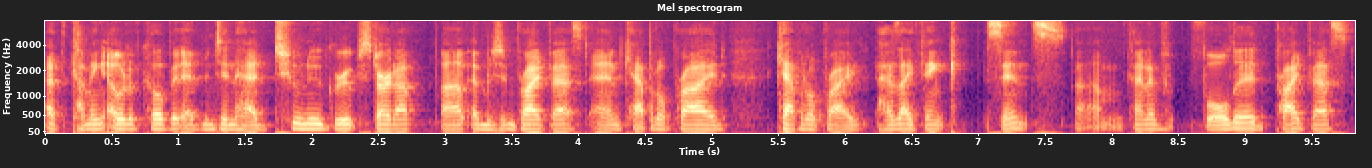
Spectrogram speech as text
at coming out of COVID, Edmonton had two new groups start up: uh, Edmonton Pride Fest and Capital Pride. Capital Pride has, I think, since um, kind of folded. Pride Fest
